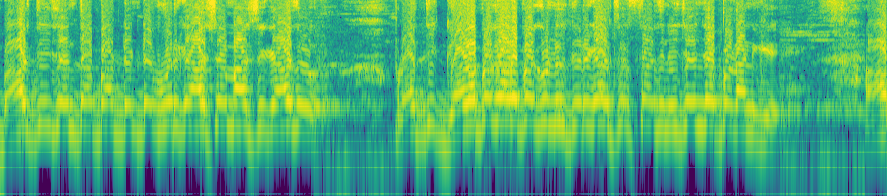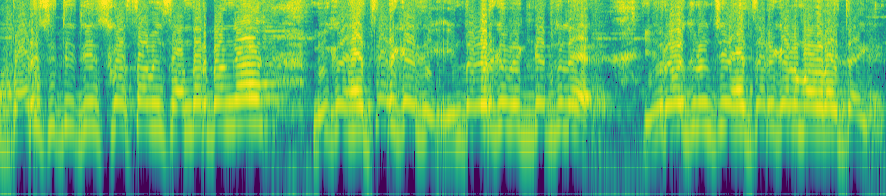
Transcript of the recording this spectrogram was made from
భారతీయ జనతా పార్టీ అంటే ఊరికి ఆశామాసి కాదు. ప్రతి గడప గడపకు నువ్వు తిరగాల్సి వస్తుంది నిజం చెప్పడానికి. ఆ పరిస్థితి తీసుకొస్తాం ఈ సందర్భంగా. మీకు హెచ్చరిక ఇది. ఇంతవరకు విజ్ఞప్తులే. ఈ రోజు నుంచి హెచ్చరికలు మొదలవుతాయి.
